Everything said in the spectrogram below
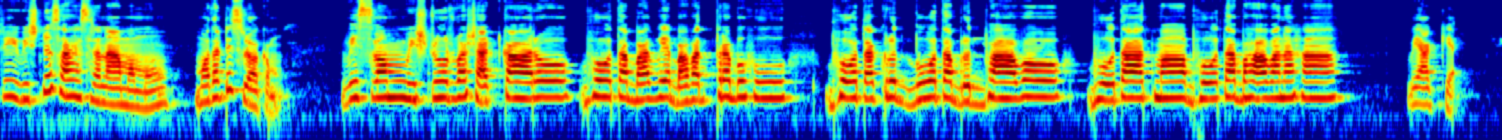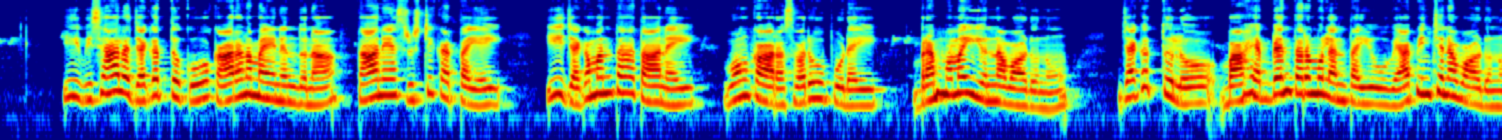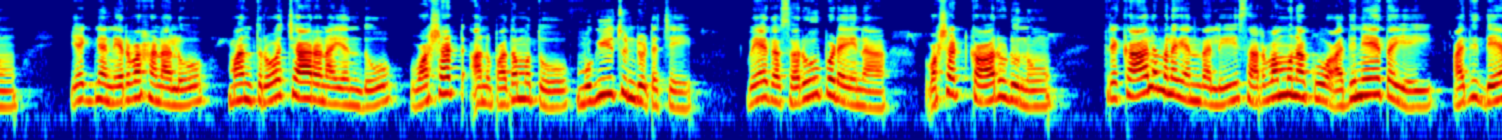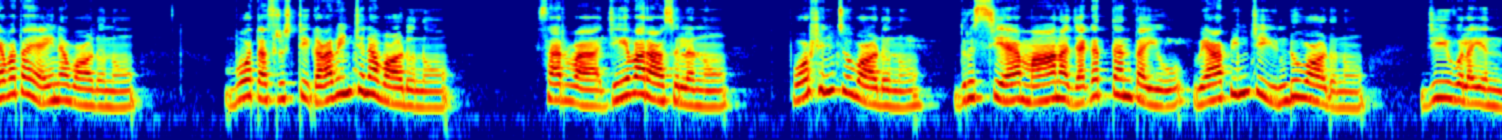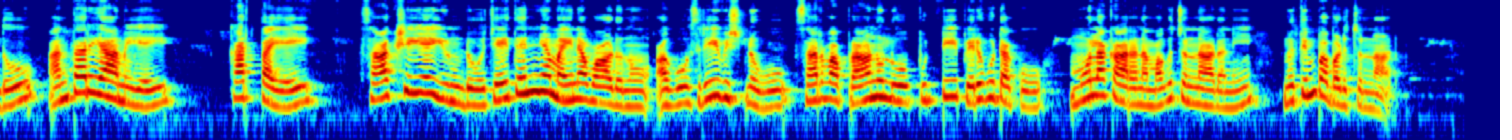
శ్రీ విష్ణు సహస్రనామము మొదటి శ్లోకము. విశ్వం విష్ణుర్వ షట్కారో భూత భవ్య భవత్ప్రభు భూతకృద్భూత బృద్భావో భూతాత్మా భూత భావన. వ్యాఖ్య. ఈ విశాల జగత్తుకు కారణమైనందున తానే సృష్టికర్తయై ఈ జగమంతా తానై ఓంకార స్వరూపుడై బ్రహ్మమై ఉన్నవాడును. జగత్తులో బాహ్యభ్యంతరములంతయు వ్యాపించిన వాడును యజ్ఞ నిర్వహణలో మంత్రోచ్చారణయందు వషట్ అను పదముతో ముగియుచుండుటచే వేద స్వరూపుడైన వషట్కారుడును త్రికాలముల ఎందలి సర్వమునకు అధినేతయై అది దేవత అయినవాడును. భూత సృష్టి గావించిన వాడును సర్వ జీవరాశులను పోషించువాడును. దృశ్య మాన జగత్తంతయు వ్యాపించి ఇండువాడును జీవులయందు అంతర్యామియై కర్తయై సాక్షియేయుండు చైతన్యమైనవాడును అగు శ్రీ విష్ణువు సర్వ ప్రాణులు పుట్టి పెరుగుటకు మూల కారణమగుచున్నాడని నుతింపబడుచున్నాడు.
